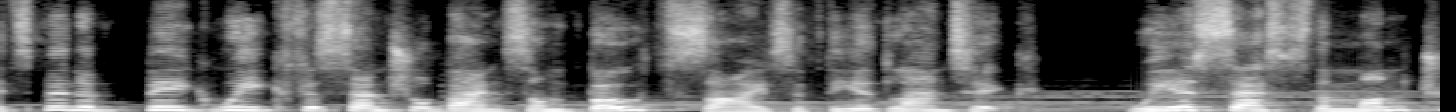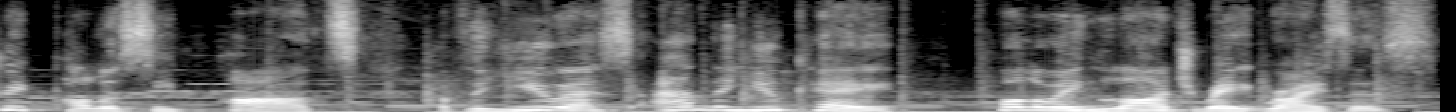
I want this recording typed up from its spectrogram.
It's been a big week for central banks on both sides of the Atlantic. We assess the monetary policy paths of the US and the UK following large rate rises.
